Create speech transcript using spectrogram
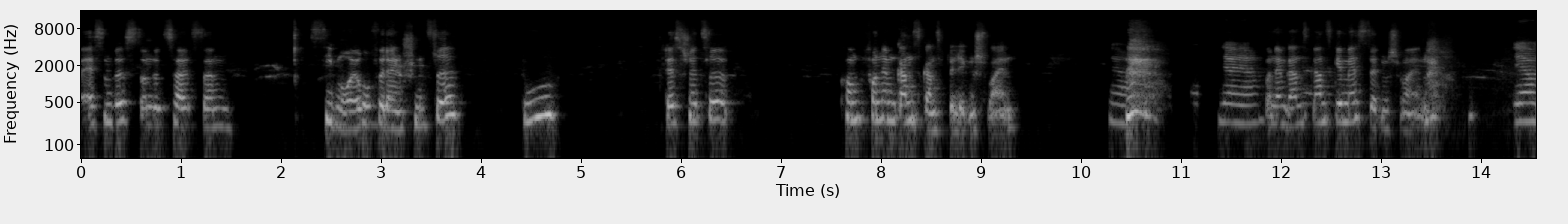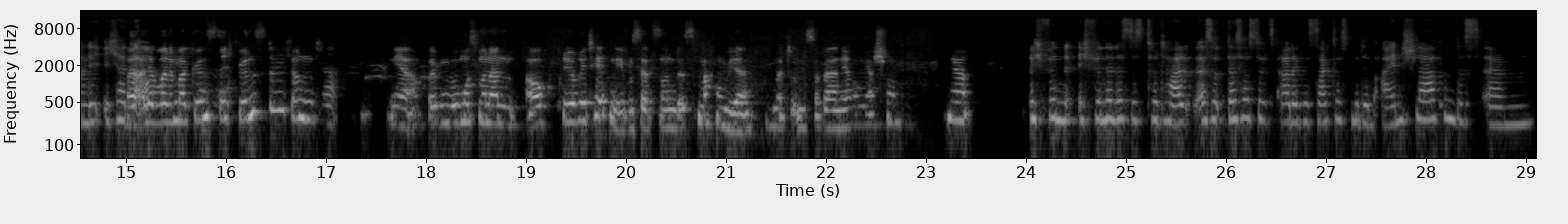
essen bist und du zahlst dann 7 Euro für deinen Schnitzel, du, das Schnitzel kommt von einem ganz, ganz billigen Schwein. Ja. Ja, ja. Von einem ganz, ganz gemästeten Schwein. Ja, und ich, ich hatte. Weil alle wollen immer günstig, günstig und ja. ja, irgendwo muss man dann auch Prioritäten eben setzen und das machen wir mit unserer Ernährung ja schon. Ja. Ich finde, ich finde, das ist total, also das, was du jetzt gerade gesagt hast mit dem Einschlafen, das ähm,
